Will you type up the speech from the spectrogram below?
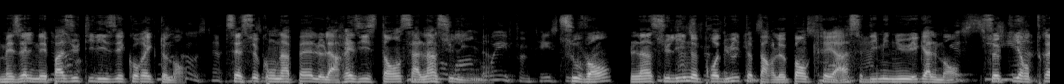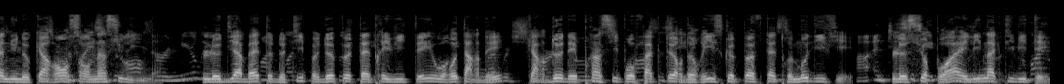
mais elle n'est pas utilisée correctement. C'est ce qu'on appelle la résistance à l'insuline. Souvent, l'insuline produite par le pancréas diminue également, ce qui entraîne une carence en insuline. Le diabète de type 2 peut être évité ou retardé, car deux des principaux facteurs de risque peuvent être modifiés. Le surpoids et l'inactivité.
